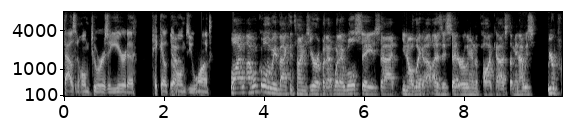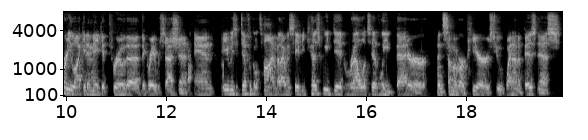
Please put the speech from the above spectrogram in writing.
thousand home tours a year to pick out the yeah. homes you want. Well, I, I, won't go all the way back to time zero, but I, what I will say is that you know, like uh, as I said earlier in the podcast, I mean, I was we were pretty lucky to make it through the, the Great Recession. And it was a difficult time, but I would say because we did relatively better than some of our peers who went on a business,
